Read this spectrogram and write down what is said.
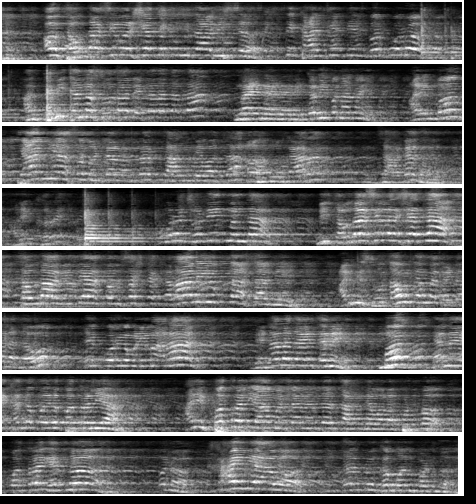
अहो चौदाशे वर्षाचं तुमचं आयुष्य ते कालचे तेच भरपूर. आणि तुम्ही त्यांना स्वतः भेटायला जाता नाही नाही नाही कमीपणा नाही. आणि मग त्यांनी असं म्हटल्यानंतर चांगदेवाचा अहंकार जागा झाला. अरे खरंय. पोरं छोटी म्हणतात. मी चौदाशे वर्षाचा चौदा विद्या चौसष्ट मी. आणि मी स्वतःहून त्यांना भेटायला जाऊ. ते कोरग म्हणे महाराज भेटायला जायचं नाही. मग त्यांना एखादं पहिलं पत्र लिहा. आणि पत्र लिहा म्हटल्यानंतर चांगदेवाला पडलं पत्र घेतलं. पण काय लिहावं? इतर डोकं बंद पडलं.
